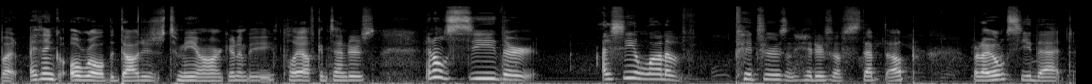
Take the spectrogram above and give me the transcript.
But I think overall the Dodgers to me aren't going to be playoff contenders. I don't see their, I see a lot of pitchers and hitters have stepped up but I don't see that.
